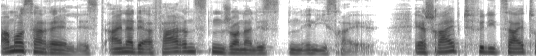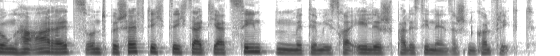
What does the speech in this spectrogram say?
Amos Harel ist einer der erfahrensten Journalisten in Israel. Er schreibt für die Zeitung Haaretz und beschäftigt sich seit Jahrzehnten mit dem israelisch-palästinensischen Konflikt.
